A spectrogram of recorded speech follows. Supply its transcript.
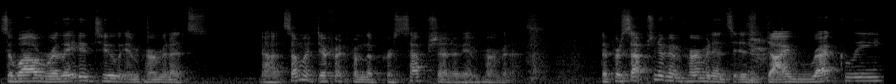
So while related to impermanence, now it's somewhat different from the perception of impermanence. The perception of impermanence is directly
